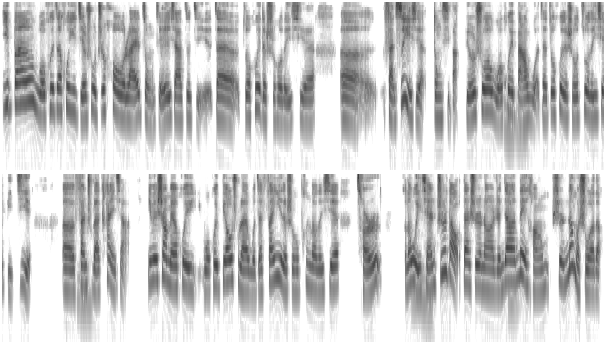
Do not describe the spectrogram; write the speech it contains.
一般我会在会议结束之后来总结一下自己在做会的时候的一些，呃，反思一些东西吧。比如说，我会把。嗯我在做会的时候做的一些笔记，呃，翻嗯。出来看一下，因为上面会我会标出来我在翻译的时候碰到的一些词儿，可能我以嗯。前知道，但是呢，人家内行是那么说的，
